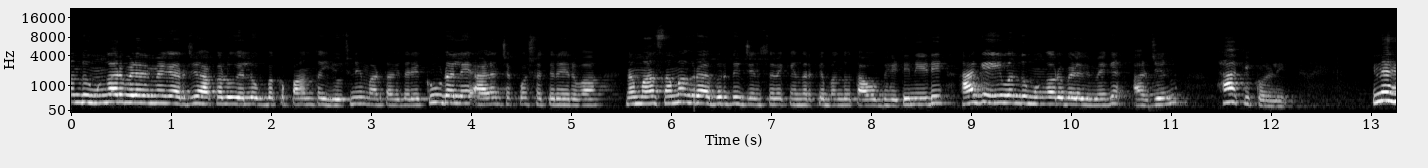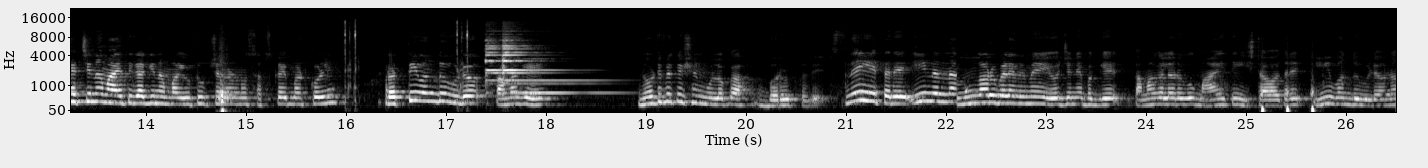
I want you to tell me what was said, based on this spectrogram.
ಒಂದು ಮುಂಗಾರು ಬೆಳೆ ವಿಮೆಗೆ ಅರ್ಜಿ ಹಾಕಲು ಎಲ್ಲಿ ಹೋಗ್ಬೇಕಪ್ಪ ಅಂತ ಯೋಚನೆ ಮಾಡ್ತಾ ಇದ್ದಾರೆ. ಕೂಡಲೇ ಆಳನ್ ಚೆಕ್ ಪೋಸ್ಟ್ ಹತ್ತಿರ ಇರುವ ನಮ್ಮ ಸಮಗ್ರ ಅಭಿವೃದ್ಧಿ ಜನಸೇವೆ ಕೇಂದ್ರಕ್ಕೆ ಬಂದು ತಾವು ಭೇಟಿ ನೀಡಿ, ಹಾಗೆ ಈ ಒಂದು ಮುಂಗಾರು ಬೆಳೆ ವಿಮೆಗೆ ಅರ್ಜಿಯನ್ನು ಹಾಕಿಕೊಳ್ಳಿ. ಇನ್ನು ಹೆಚ್ಚಿನ ಮಾಹಿತಿಗಾಗಿ ನಮ್ಮ ಯೂಟ್ಯೂಬ್ ಚಾನಲ್ನ ಸಬ್ಸ್ಕ್ರೈಬ್ ಮಾಡ್ಕೊಳ್ಳಿ. ಪ್ರತಿಯೊಂದು ವಿಡಿಯೋ ತಮಗೆ ನೋಟಿಫಿಕೇಶನ್ ಮೂಲಕ ಬರುತ್ತದೆ. ಸ್ನೇಹಿತರೆ, ಈ ನನ್ನ ಮುಂಗಾರು ಬೆಳೆ ವಿಮೆ ಯೋಜನೆ ಬಗ್ಗೆ ತಮಗೆಲ್ಲರಿಗೂ ಮಾಹಿತಿ ಇಷ್ಟವಾದರೆ ಈ ಒಂದು ವಿಡಿಯೋನ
